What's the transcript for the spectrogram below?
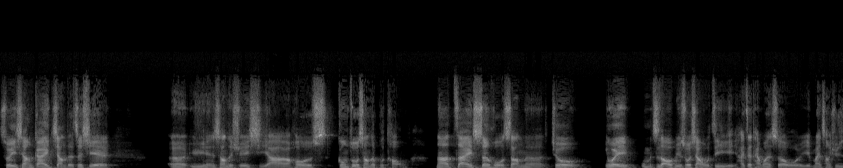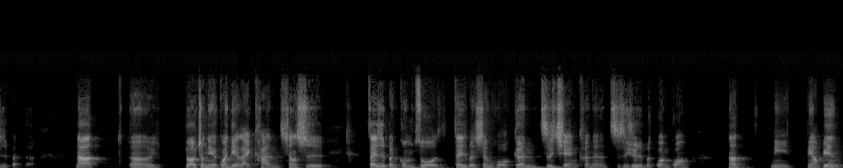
所以像刚才讲的这些呃语言上的学习啊，然后工作上的不同。那在生活上呢，就因为我们知道，比如说像我自己还在台湾的时候，我也蛮常去日本的。那呃，不知道就你的观点来看，像是在日本工作、在日本生活，跟之前可能只是去日本观光，那你两边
